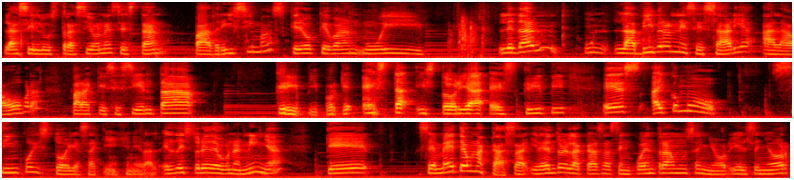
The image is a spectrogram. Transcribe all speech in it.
Las ilustraciones están padrísimas, creo que van muy... le dan la vibra necesaria a la obra para que se sienta creepy, porque esta historia es creepy. Es, hay como cinco historias aquí en general. Es la historia de una niña que se mete a una casa y dentro de la casa se encuentra un señor y el señor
